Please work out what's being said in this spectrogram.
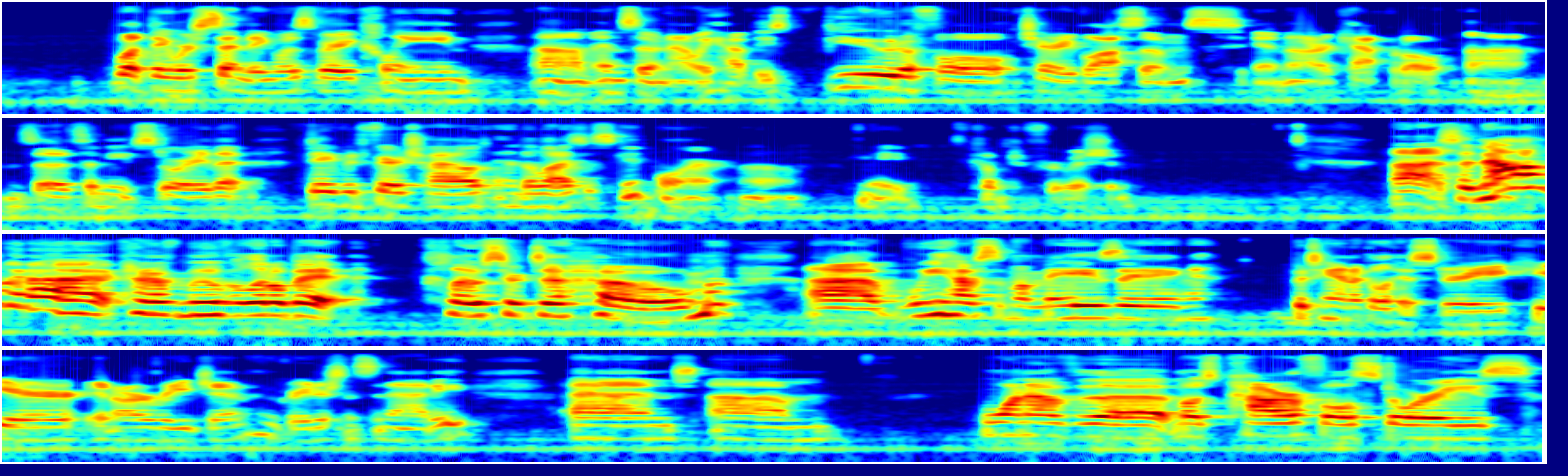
what they were sending was very clean. Um, and so now we have these beautiful cherry blossoms in our capital. And so it's a neat story that David Fairchild and Eliza Scidmore uh, made come to fruition. Uh, so now I'm going to kind of move a little bit closer to home, uh, we have some amazing botanical history here in our region, in greater Cincinnati. And um, one of the most powerful stories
